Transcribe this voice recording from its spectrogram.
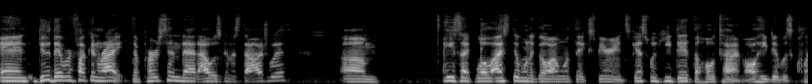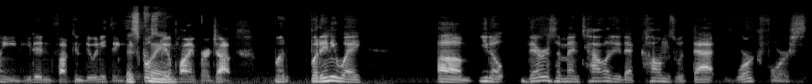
And dude, they were fucking right. The person that I was gonna stage with, um, he's like, well, I still want to go. I want the experience. Guess what he did the whole time? All he did was clean. He didn't fucking do anything. He's It's supposed to be applying for a job. But but anyway, um, you know, there is a mentality that comes with that workforce.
